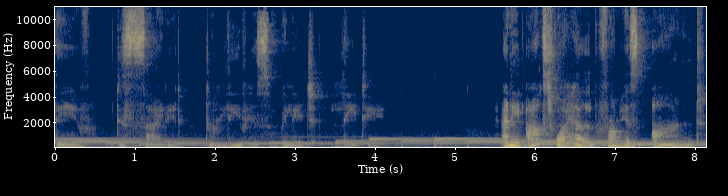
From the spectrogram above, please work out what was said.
Dev decided to leave his village Leti. And he asked for help from his aunt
